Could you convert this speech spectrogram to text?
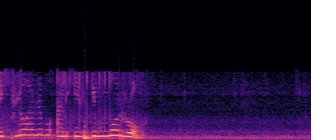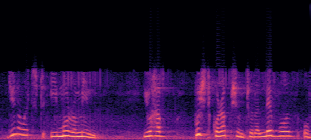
deplorable, and is immoral. Do you know what immoral means? You have pushed corruption to the levels of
